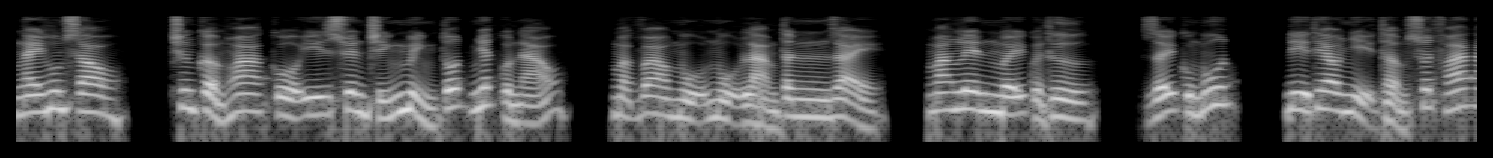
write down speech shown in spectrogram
Ngày hôm sau, Trương Cẩm Hoa cố ý xuyên chính mình tốt nhất quần áo, mặc vào mụ mụ làm tân giày, mang lên mấy quyển thư, giấy cùng bút, đi theo nhị thẩm xuất phát.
